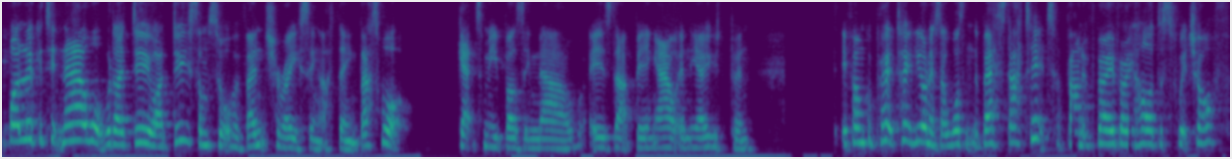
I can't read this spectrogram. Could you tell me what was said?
if I look at it now, what would I do? I'd do some sort of adventure racing, I think. That's what gets me buzzing now, is that being out in the open if I'm totally honest, I wasn't the best at it. I found it very, very hard to switch off.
